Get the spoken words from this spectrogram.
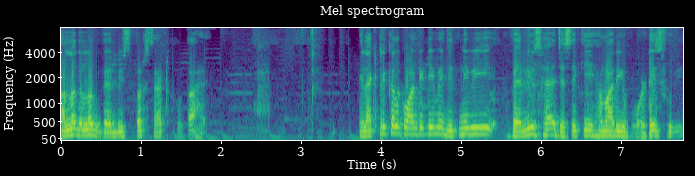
अलग अलग वैल्यूज़ पर सेट होता है। इलेक्ट्रिकल क्वांटिटी में जितनी भी वैल्यूज़ है, जैसे कि हमारी वोल्टेज हुई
